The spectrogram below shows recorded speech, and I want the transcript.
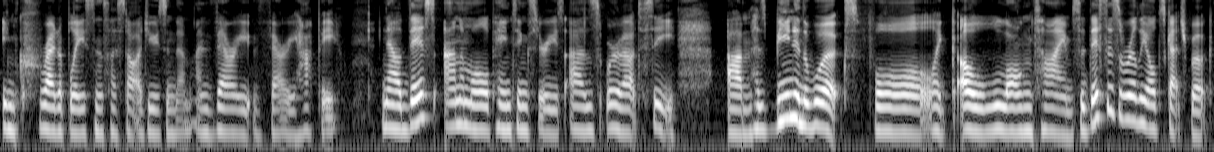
incredibly since I started using them. I'm very, very happy. Now, this animal painting series, as we're about to see, um, has been in the works for like a long time. So this is a really old sketchbook.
